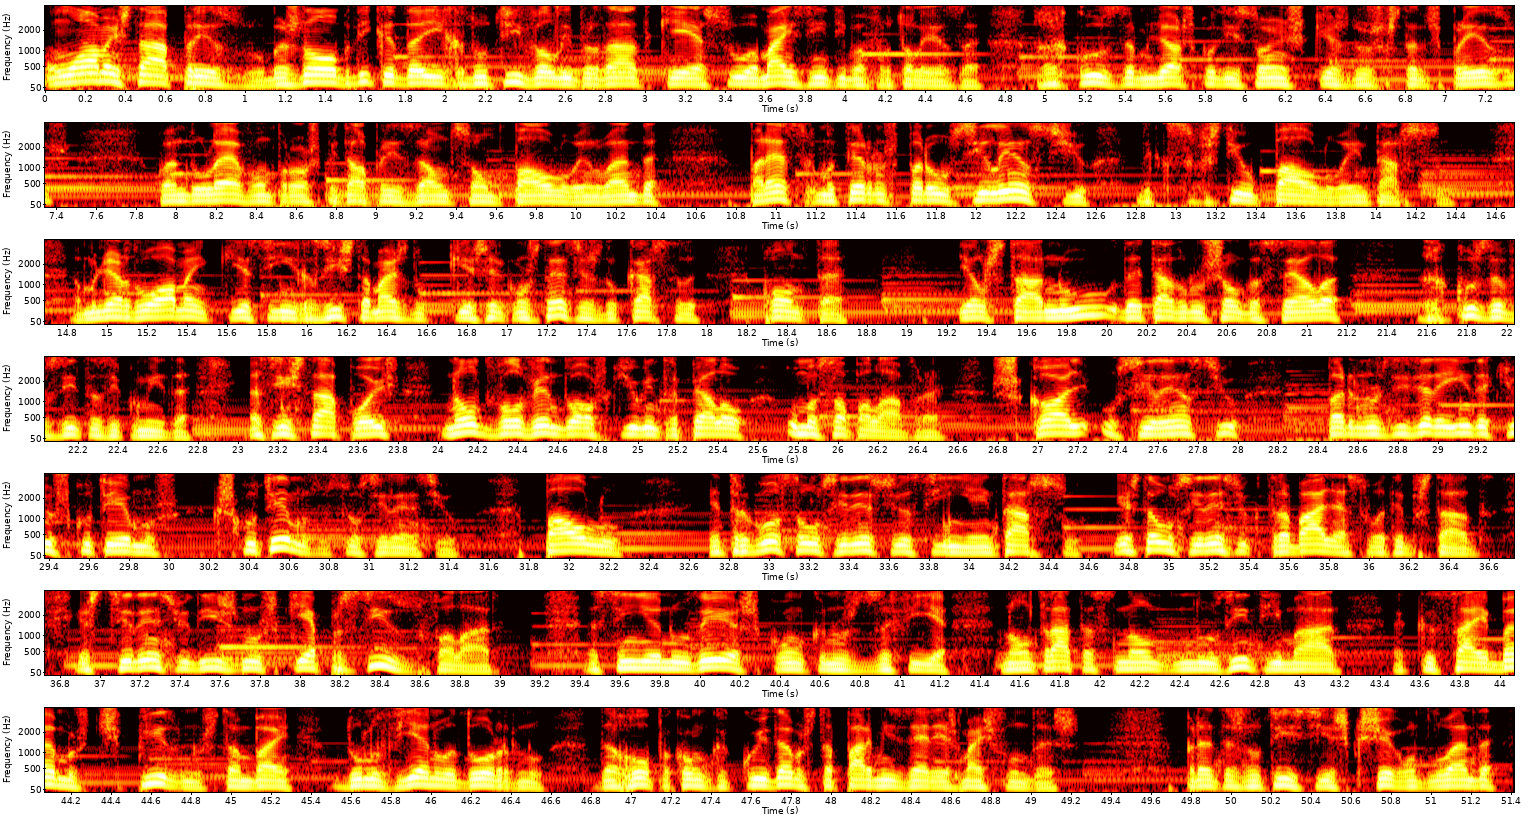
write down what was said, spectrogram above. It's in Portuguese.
Um homem está preso, mas não abdica da irredutível liberdade que é a sua mais íntima fortaleza. Recusa melhores condições que as dos restantes presos. Quando o levam para o Hospital-Prisão de São Paulo, em Luanda, parece remeter-nos para o silêncio de que se vestiu Paulo em Tarso. A mulher do homem, que assim resista mais do que as circunstâncias do cárcere, conta ele está nu, deitado no chão da cela, recusa visitas e comida. Assim está, pois, não devolvendo aos que o interpelam uma só palavra. Escolhe o silêncio para nos dizer ainda que o escutemos, que escutemos o seu silêncio. Paulo entregou-se a um silêncio assim, em Tarso. Este é um silêncio que trabalha a sua tempestade. Este silêncio diz-nos que é preciso falar. Assim, a nudez com que nos desafia não trata senão de nos intimar a que saibamos despir-nos também do leviano adorno da roupa com que cuidamos tapar misérias mais fundas. Perante as notícias que chegam de Luanda,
